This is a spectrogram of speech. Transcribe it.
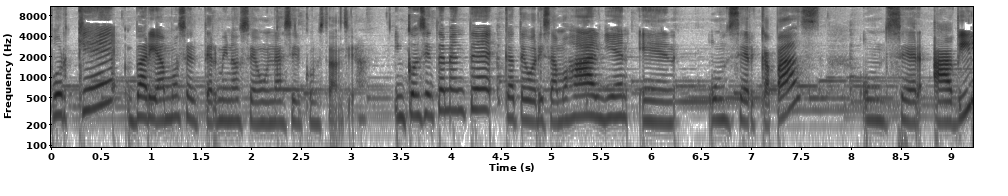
¿por qué variamos el término según la circunstancia? Inconscientemente categorizamos a alguien en un ser capaz, un ser hábil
